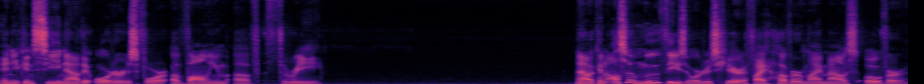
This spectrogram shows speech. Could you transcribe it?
And you can see now the order is for a volume of 3. Now I can also move these orders here. If I hover my mouse over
